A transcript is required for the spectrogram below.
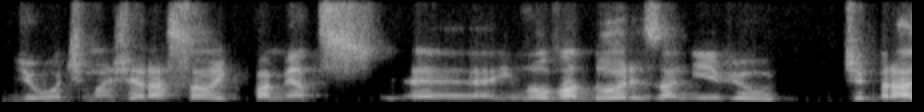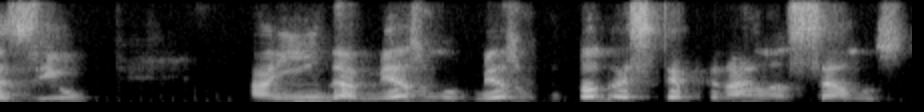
de última geração, equipamentos é, inovadores a nível de Brasil, ainda, mesmo, mesmo com todo esse tempo que nós lançamos,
